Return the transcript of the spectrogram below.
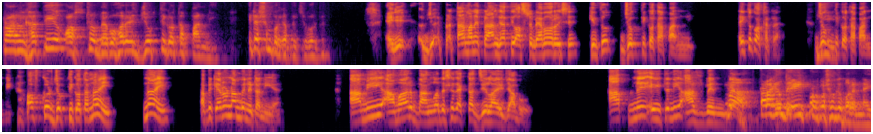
প্রাণঘাতী অস্ত্র ব্যবহারের যৌক্তিকতা পাননি। এটা সম্পর্কে আপনি কি বলবেন? এই যে তার মানে প্রাণঘাতী অস্ত্র ব্যবহার হয়েছে কিন্তু যৌক্তিকতা পাননি। এই তো কথাটা। যৌক্তিকতা পাননি। অফকোর্স যৌক্তিকতা নাই। নাই। আপনি কেন নামবেন এটা নিয়ে? আমি আমার বাংলাদেশের একটা জেলায় যাব। আপনি এইটা নিয়ে আসবেন না তারা কিন্তু এই প্রসঙ্গে বলেন নাই।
